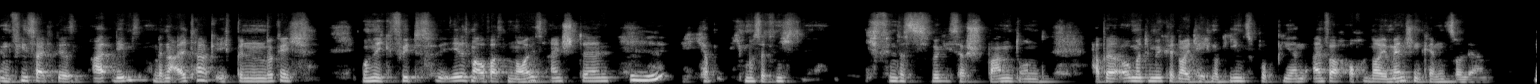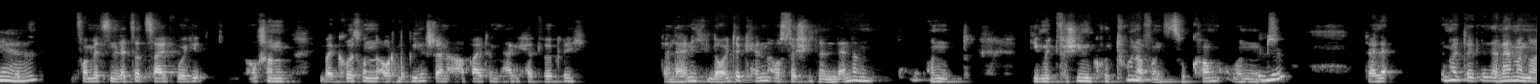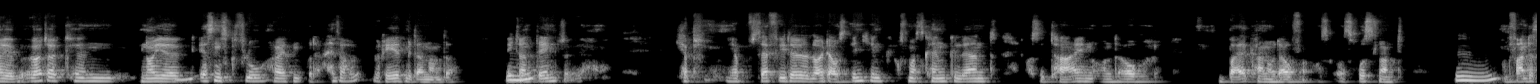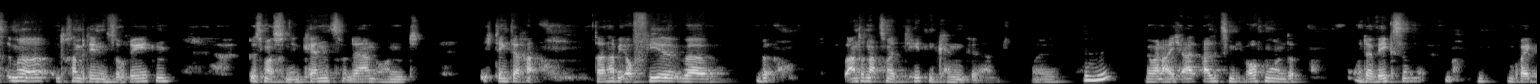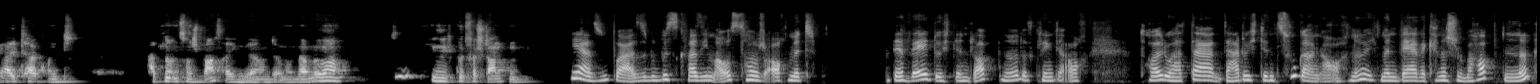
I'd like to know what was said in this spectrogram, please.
ein vielseitiges Lebens, mit einem Alltag. Ich bin wirklich, muss mich gefühlt jedes Mal auf was Neues einstellen. Mhm. Ich habe, ich muss jetzt nicht, ich finde das wirklich sehr spannend und habe ja auch immer die Möglichkeit, neue Technologien zu probieren, einfach auch neue Menschen kennenzulernen. Ja. Jetzt, vor allem jetzt in letzter Zeit, wo ich auch schon bei größeren Automobilherstellern arbeite, merke ich halt wirklich, da lerne ich Leute kennen aus verschiedenen Ländern und die mit verschiedenen Kulturen auf uns zukommen und mhm. da immer da, da lernt man neue Wörter kennen, neue mhm. Essensgeflogenheiten oder einfach redet miteinander. Mhm. Ich dann denke, ich habe ich hab sehr viele Leute aus Indien oftmals kennengelernt, aus Italien und auch Balkan oder auch aus, aus Russland. Mhm. Und fand es immer interessant, mit denen zu reden, bis mal von denen kennenzulernen und ich denke, daran, daran habe ich auch viel über, über, über andere Nationalitäten kennengelernt. Weil mhm. wir waren eigentlich alle ziemlich offen und unterwegs im, im Projektalltag und hatten unseren Spaß eigentlich und wir haben immer irgendwie gut verstanden. Ja, super. Also du bist quasi im Austausch auch mit der Welt durch den Job, ne? Das klingt ja auch toll. Du hast da dadurch den Zugang auch, ne? Ich meine, wer, wer kann das schon behaupten, ne?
